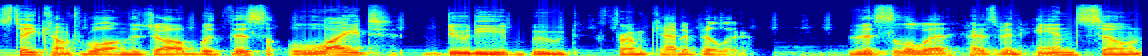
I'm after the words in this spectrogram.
Stay comfortable on the job with this light duty boot from Caterpillar. This silhouette has been hand sewn,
